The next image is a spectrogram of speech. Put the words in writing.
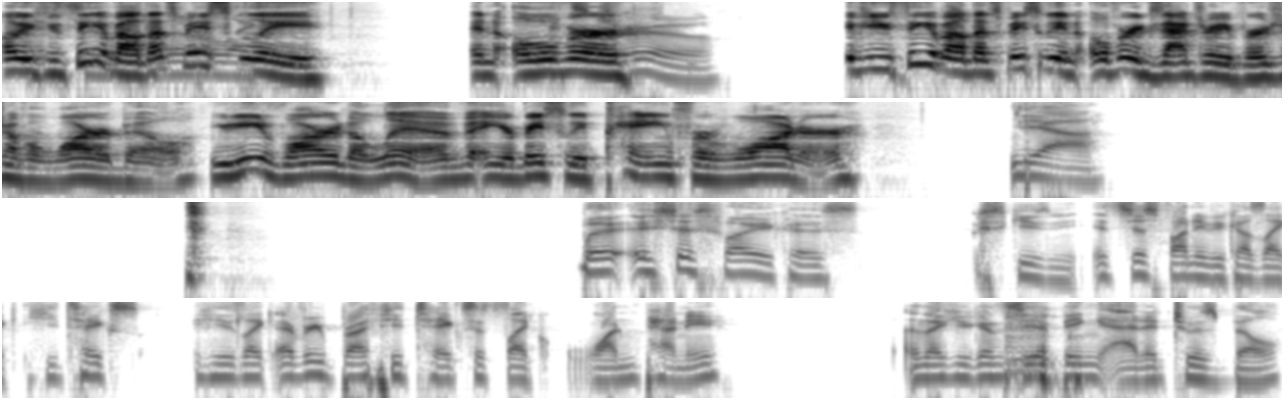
Oh, if And you think about that's little, like- basically an over if you think about it, that's basically an over exaggerated version of a water bill. You need water to live and you're basically paying for water. Yeah. but it's just funny because, excuse me, it's just funny because like he takes, he's like every breath he takes, it's like one penny, and like you can see it being added to his bill,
